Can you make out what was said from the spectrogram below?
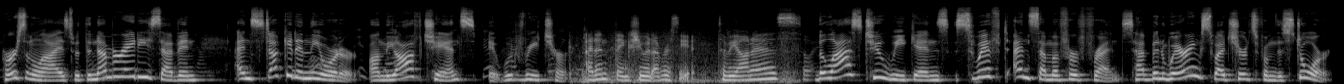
personalized with the number 87, and stuck it in the order on the off chance it would reach her. I didn't think she would ever see it, to be honest. The last two weekends, Swift and some of her friends have been wearing sweatshirts from the store.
